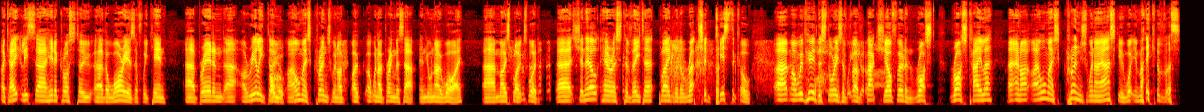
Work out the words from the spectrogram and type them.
Okay, let's uh, head across to uh, the Warriors if we can, uh, Brad. And uh, I really do. Oh. I almost cringe when I, I, when I bring this up, and you'll know why. Uh, most blokes would. Uh, Chanel Harris Tavita played with a ruptured testicle. well, we've heard the oh, stories of, of Buck Shelford and Ross Ross Taylor, and I, I almost cringe when I ask you what you make of this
